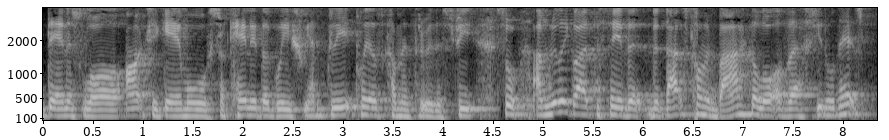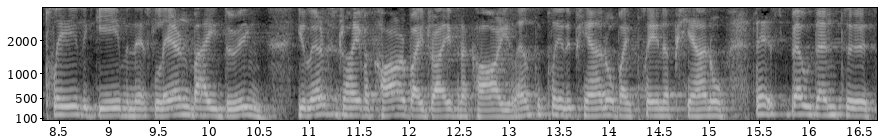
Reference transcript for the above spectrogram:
Denis Law, Archie Gemmill, Sir Kenny Dalglish. We had great players coming through the street. So I'm really glad to say that, that that's coming back. A lot of this, you know, let's play the game and let's learn by doing. You learn to drive a car by driving a car. You learn to play the piano by playing a piano. Let's build into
